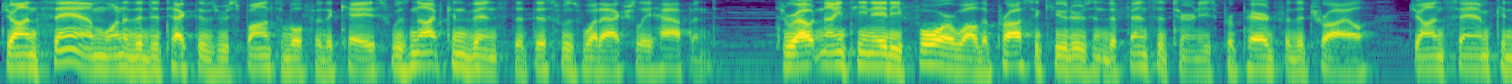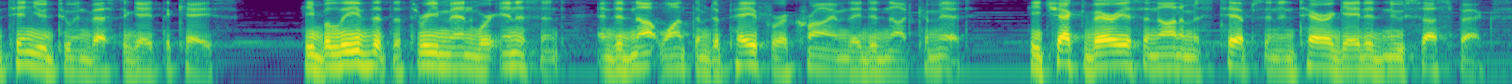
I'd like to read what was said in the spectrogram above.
John Sam, one of the detectives responsible for the case, was not convinced that this was what actually happened. Throughout 1984, while the prosecutors and defense attorneys prepared for the trial, John Sam continued to investigate the case. He believed that the three men were innocent and did not want them to pay for a crime they did not commit. He checked various anonymous tips and interrogated new suspects.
